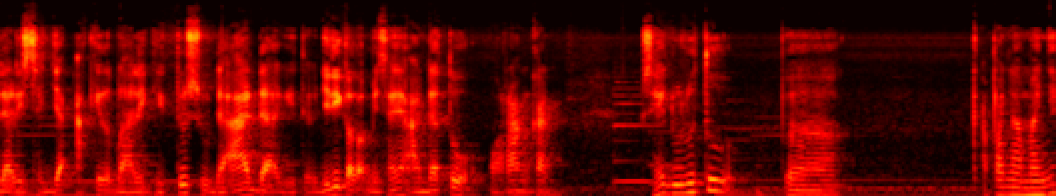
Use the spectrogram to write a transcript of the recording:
dari sejak akil balik itu sudah ada gitu jadi kalau misalnya ada tuh orang kan saya dulu tuh uh, apa namanya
